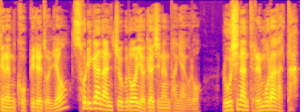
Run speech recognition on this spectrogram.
그는 고삐를 돌려 소리가 난 쪽으로 여겨지는 방향으로 로신한테를 몰아갔다.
